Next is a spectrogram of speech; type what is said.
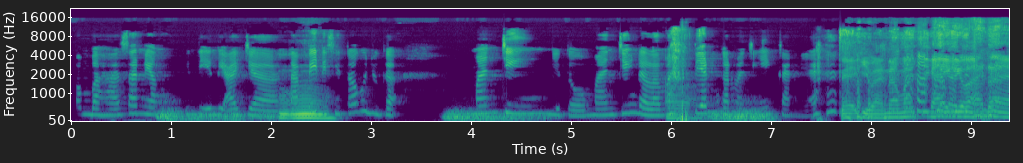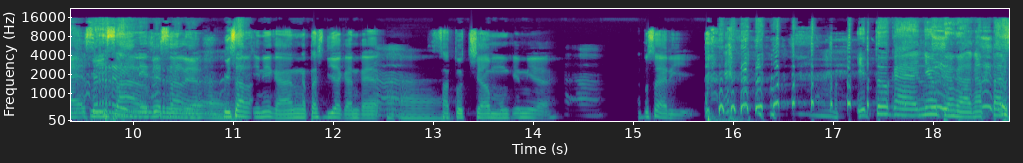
pembahasan yang inti-inti aja Mm-mm. tapi di situ aku juga mancing gitu mancing dalam artian bukan mancing ikan ya Kayak gimana mancingnya Kayak gimana? Seru Misal, nih, seru. misal ya. Misal ini kan ngetes dia kan kayak Ah. satu jam mungkin ya. Heeh. Atau sehari. Itu kayaknya udah gak ngetes.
